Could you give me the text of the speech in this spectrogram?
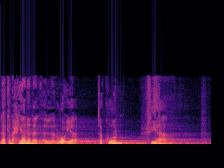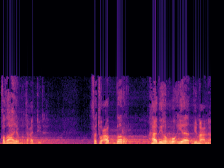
لكن أحيانا الرؤيا تكون فيها قضايا متعددة. فتعبر هذه الرؤيا بمعنى.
